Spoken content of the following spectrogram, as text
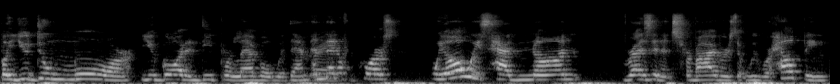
but you do more. You go at a deeper level with them. Right. And then, of course, we always had non resident survivors that we were helping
